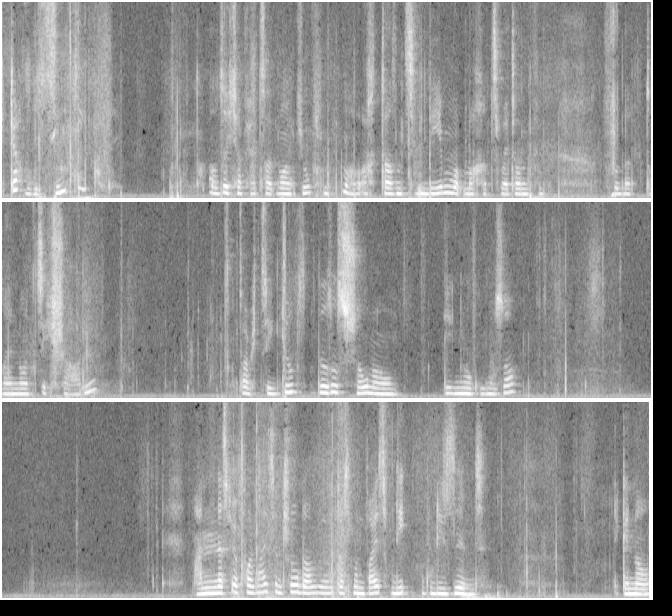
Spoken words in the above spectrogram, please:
Digga, wo sind die alle? Also ich habe jetzt halt 9 Cubes, mache 8010 Leben und mache 2593 Schaden. Jetzt habe ich 10 Cubes und das ist Showdown gegen Rosa. Mann, das wäre voll nice in Showdown, dass man weiß, wo die, wo die sind. Genau.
